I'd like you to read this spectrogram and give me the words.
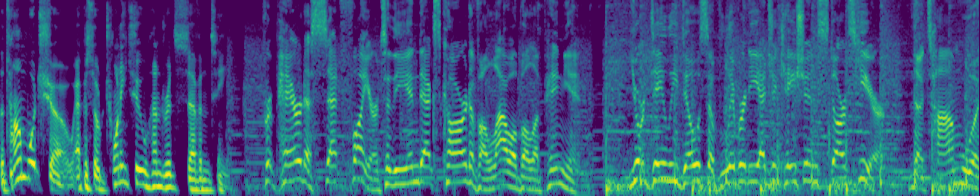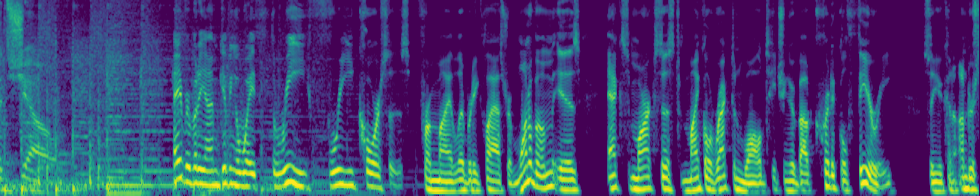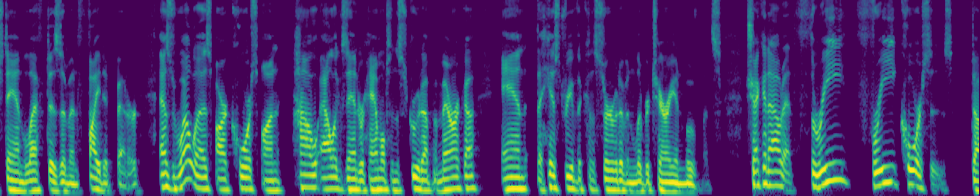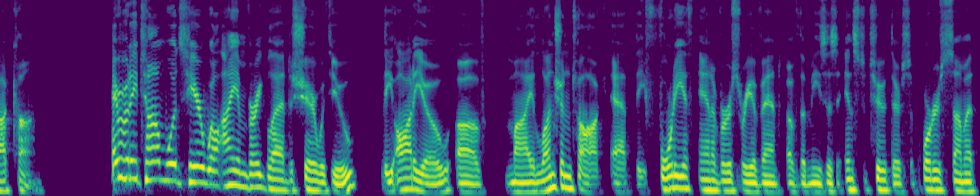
The Tom Woods Show, episode 2217. Prepare to set fire to the index card of allowable opinion. Your daily dose of liberty education starts here. The Tom Woods Show. Hey, everybody, I'm giving away three free courses from my Liberty Classroom. One of them is ex Marxist Michael Rectenwald teaching you about critical theory so you can understand leftism and fight it better, as well as our course on how Alexander Hamilton screwed up America and the history of the conservative and libertarian movements. Check it out at threefreecourses.com. Hey, everybody, Tom Woods here. Well, I am very glad to share with you the audio of my luncheon talk at the 40th anniversary event of the Mises Institute. Their supporters summit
